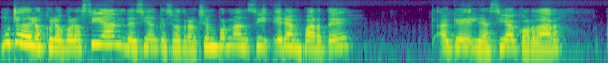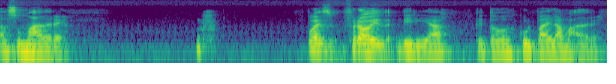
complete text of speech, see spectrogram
Muchos de los que lo conocían decían que su atracción por Nancy era en parte a que le hacía acordar a su madre. Pues Freud diría que todo es culpa de la madre.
